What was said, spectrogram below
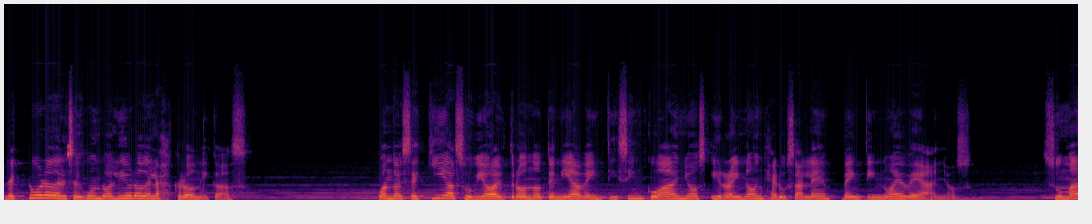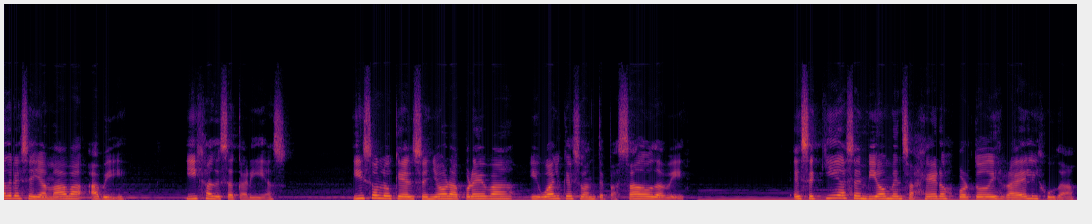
Lectura del segundo libro de las Crónicas. Cuando Ezequías subió al trono tenía 25 años y reinó en Jerusalén 29 años. Su madre se llamaba Abí hija de Zacarías. Hizo lo que el Señor aprueba, igual que su antepasado David. Ezequías envió mensajeros por todo Israel y Judá,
